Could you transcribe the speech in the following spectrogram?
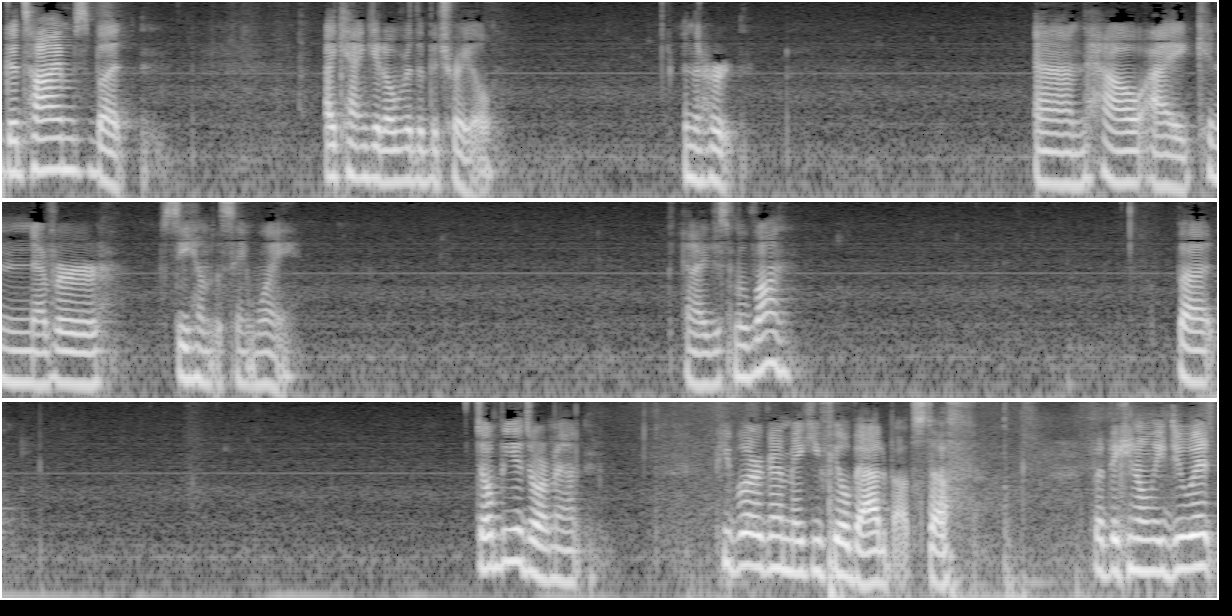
good times, but I can't get over the betrayal and the hurt and how I can never see him the same way. And I just move on. But don't be a doormat. People are going to make you feel bad about stuff, but they can only do it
